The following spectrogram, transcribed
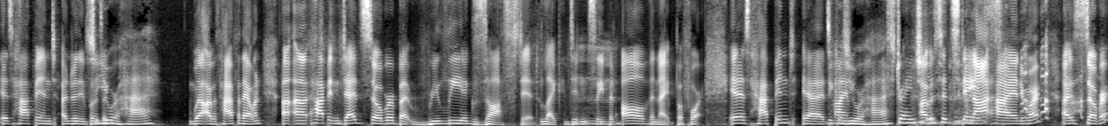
It's happened under the influence. so you of were high. Well, I was half of that one. Uh, uh, happened dead sober, but really exhausted. Like didn't sleep at all the night before. It has happened uh, Because time- you were high. Strange I was lucid states. not high anymore. I was sober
